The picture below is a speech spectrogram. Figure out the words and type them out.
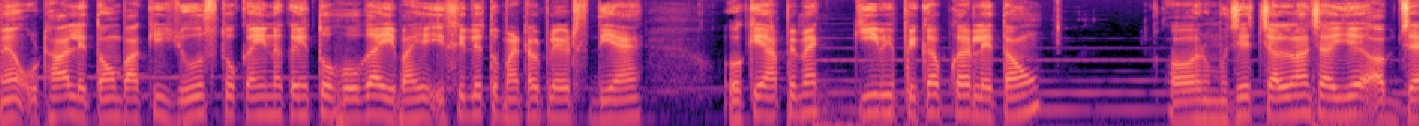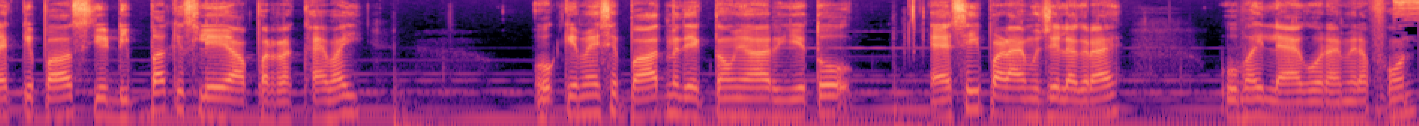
मैं उठा लेता हूँ, बाकी यूज़ तो कहीं ना कहीं तो होगा ही भाई। इसीलिए तो मेटल प्लेट्स दिए हैं। ओके यहाँ पे मैं की भी पिकअप कर लेता हूँ। और मुझे चलना चाहिए अब जैक के पास। ये डिब्बा किस लिए यहाँ पर रखा है भाई? ओके मैं इसे बाद में देखता हूँ यार। ये तो ऐसे ही पड़ा है मुझे लग रहा है। वो भाई लैग हो रहा है मेरा फ़ोन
